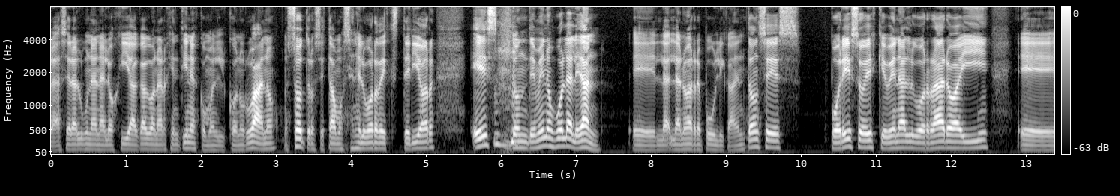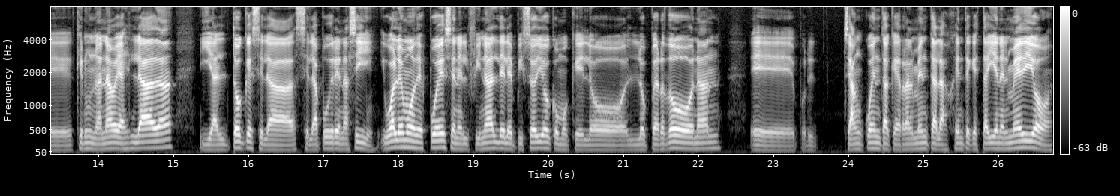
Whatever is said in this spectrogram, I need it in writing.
para hacer alguna analogía acá con Argentina, es como el conurbano, nosotros estamos en el borde exterior, es donde menos bola le dan eh, la, nueva república. Entonces, por eso es que ven algo raro ahí, eh, que era una nave aislada, y al toque se la, se la pudren así. Igual vemos después en el final del episodio como que lo, lo perdonan, eh, por, se dan cuenta que realmente a la gente que está ahí en el medio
